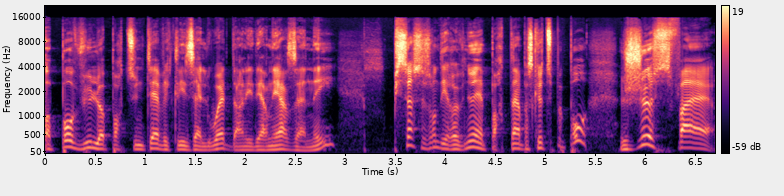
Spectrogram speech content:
n'a pas vu l'opportunité avec les Alouettes dans les dernières années. Puis ça, ce sont des revenus importants parce que tu ne peux pas juste faire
